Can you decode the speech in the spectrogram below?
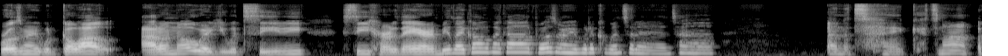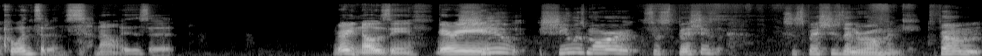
Rosemary would go out, I don't know where you would see see her there and be like, "Oh my God, Rosemary, what a coincidence!" huh?" and it's like it's not a coincidence, now is it? Very nosy, very. She she was more suspicious suspicious than Roman. From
